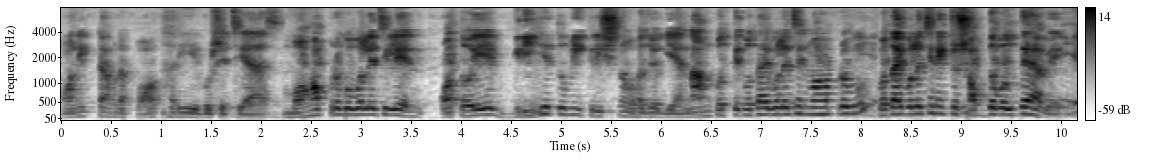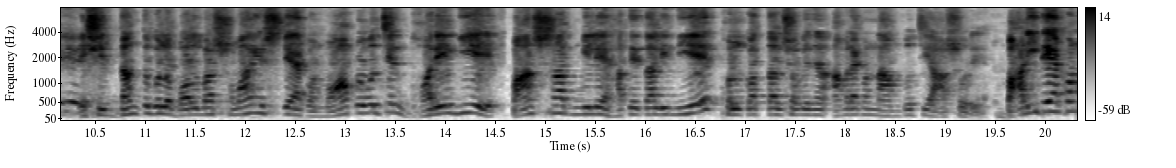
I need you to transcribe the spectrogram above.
অনেকটা আমরা পথ হারিয়ে বসেছি আজ। মহাপ্রভু বলেছিলেন, অতএব গৃহে তুমি কৃষ্ণ ভজ গিয়া নাম করতে কোথায় বলেছেন মহাপ্রভু? কোথায় বলেছেন একটু শব্দ বলতে হবে? এই সিদ্ধান্তগুলো বলবার সময় এসছে এখন। মহাপ্রভু বলছেন, ঘরে গিয়ে পাঁচ সাত মিলে হাতে তালি দিয়ে খোলকত্তাল সঙ্গে আমরা এখন নাম করছি আসরে। বাড়িতে এখন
